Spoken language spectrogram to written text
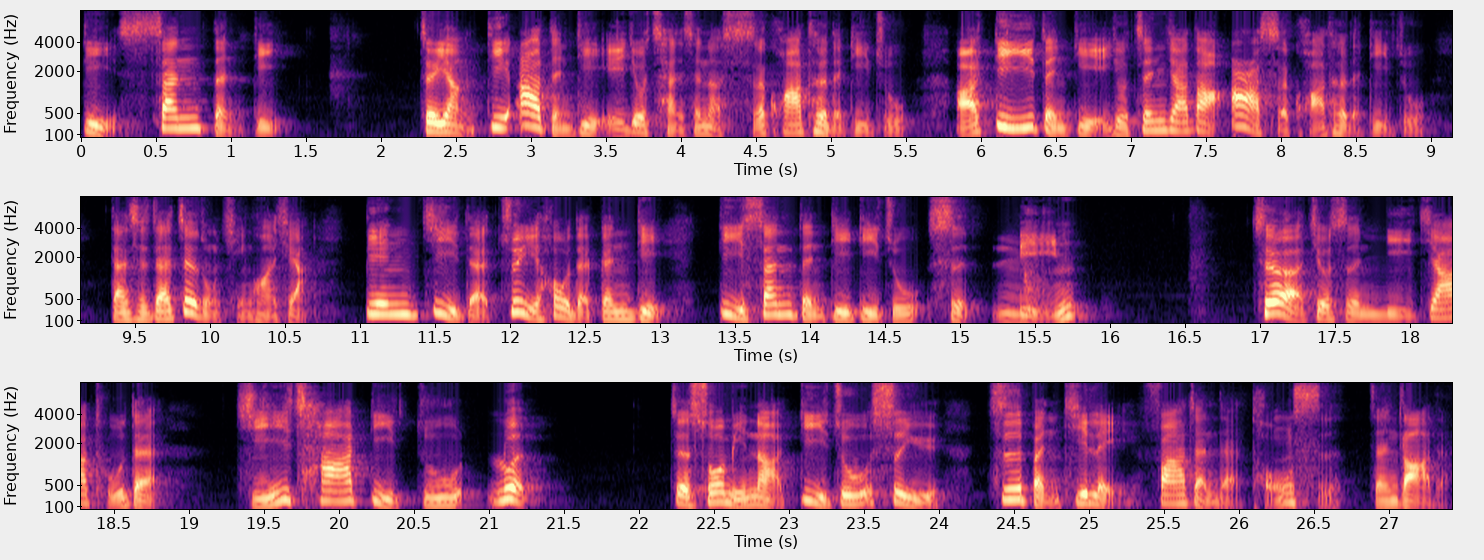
第三等地，这样第二等地也就产生了十夸特的地租，而第一等地也就增加到二十夸特的地租。但是在这种情况下，边际的最后的耕地第三等地地租是零，这就是李嘉图的极差地租论。这说明了地租是与资本积累发展的同时增大的。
